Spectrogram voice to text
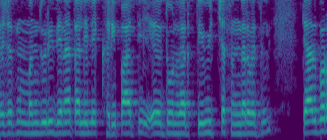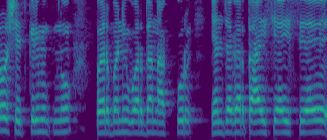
याच्यातून मंजुरी देण्यात आलेली आहे. खरीपाती दोन हजार तेवीसच्या संदर्भातील. त्याचबरोबर शेतकरी मित्रांनो परभणी वर्धा नागपूर यांच्याकरता I C I C I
